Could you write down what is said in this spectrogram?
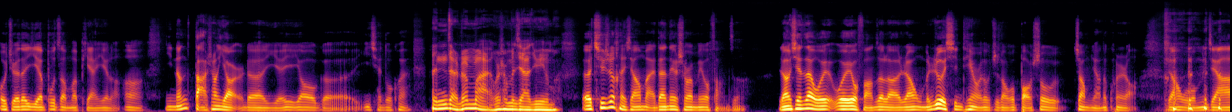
我觉得也不怎么便宜了啊。你能打上眼儿的也要个一千多块。那你在这买过什么家具吗？呃，其实很想买，但那时候没有房子。然后现在我也我也有房子了，然后我们热心听友都知道我饱受丈母娘的困扰，然后我们家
